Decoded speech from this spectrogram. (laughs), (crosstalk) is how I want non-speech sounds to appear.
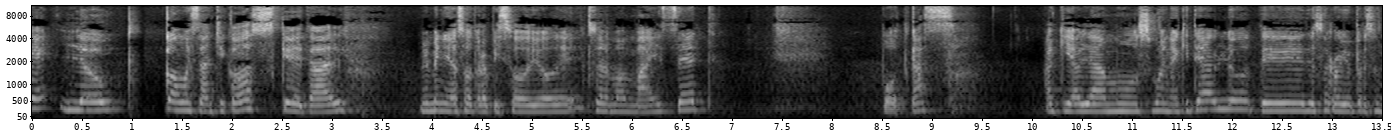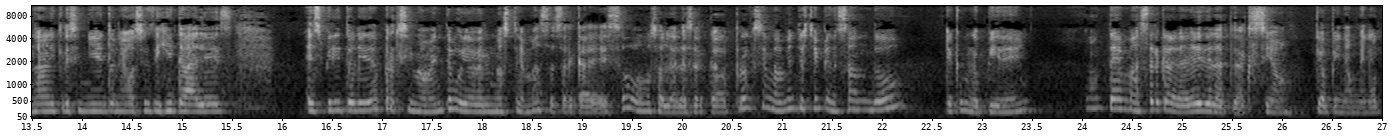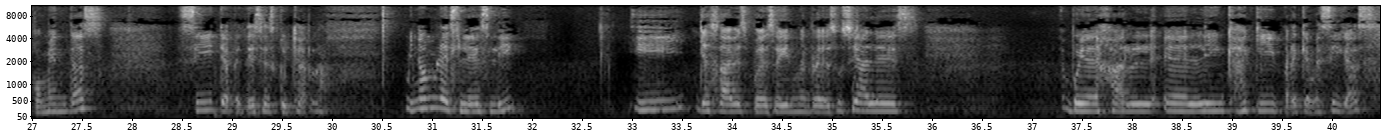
Hello, ¿cómo están chicos? ¿Qué tal? Bienvenidos a otro episodio de Solomon Mindset Podcast. Aquí hablamos, bueno, aquí te hablo de desarrollo personal, crecimiento, negocios digitales, espiritualidad. Próximamente voy a ver unos temas acerca de eso. Vamos a hablar acerca, próximamente estoy pensando, ya que me lo piden, un tema acerca de la ley de la atracción. ¿Qué opinan? ¿Me lo comentas? Si te apetece escucharlo. Mi nombre es Leslie y ya sabes, puedes seguirme en redes sociales. Voy a dejar el link aquí para que me sigas.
